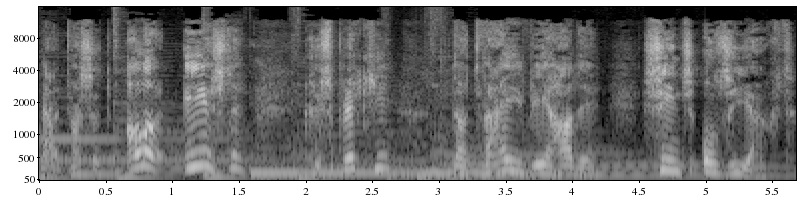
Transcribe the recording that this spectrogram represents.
Nou, het was het allereerste gesprekje dat wij weer hadden sinds onze jeugd.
